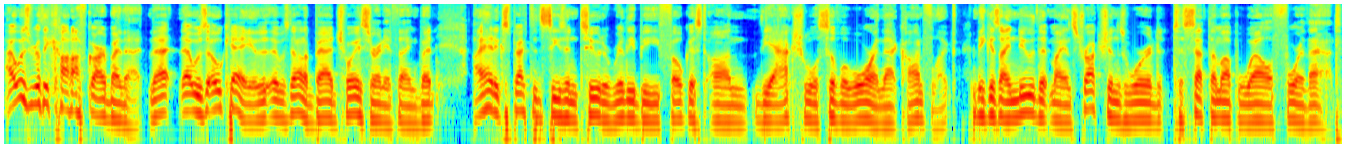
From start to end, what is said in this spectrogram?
I, was really caught off guard by that. That that was okay. It was, it was, not a bad choice or anything, but I had expected season two to really be focused on the actual civil war and that conflict because I knew that my instructions were to set them up well for that.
